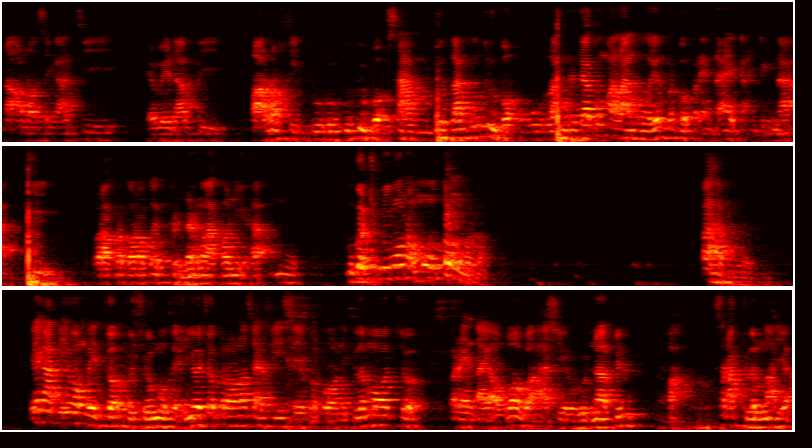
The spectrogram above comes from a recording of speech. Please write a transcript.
Nah ana sing ngaji, dewe Nabi Paroh ibu kudu mbok sambut lan kudu mbok ulang. Dadi aku malang mergo perintah Kanjeng Nabi. Ora perkara kowe bener nglakoni hakmu. Muga demi ngono mutung ngono. Paham? Ya ngapi wong wedok bojomu kan, yo aja krana servise kok keloni gelem aja. Perintah Allah wa asyirun nabil mak. Serah gelem lah ya.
